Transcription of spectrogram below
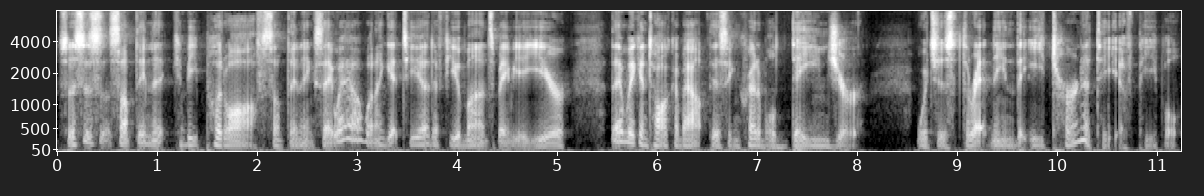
So this isn't something that can be put off, something they can say, well, when I get to you in a few months, maybe a year, then we can talk about this incredible danger which is threatening the eternity of people.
